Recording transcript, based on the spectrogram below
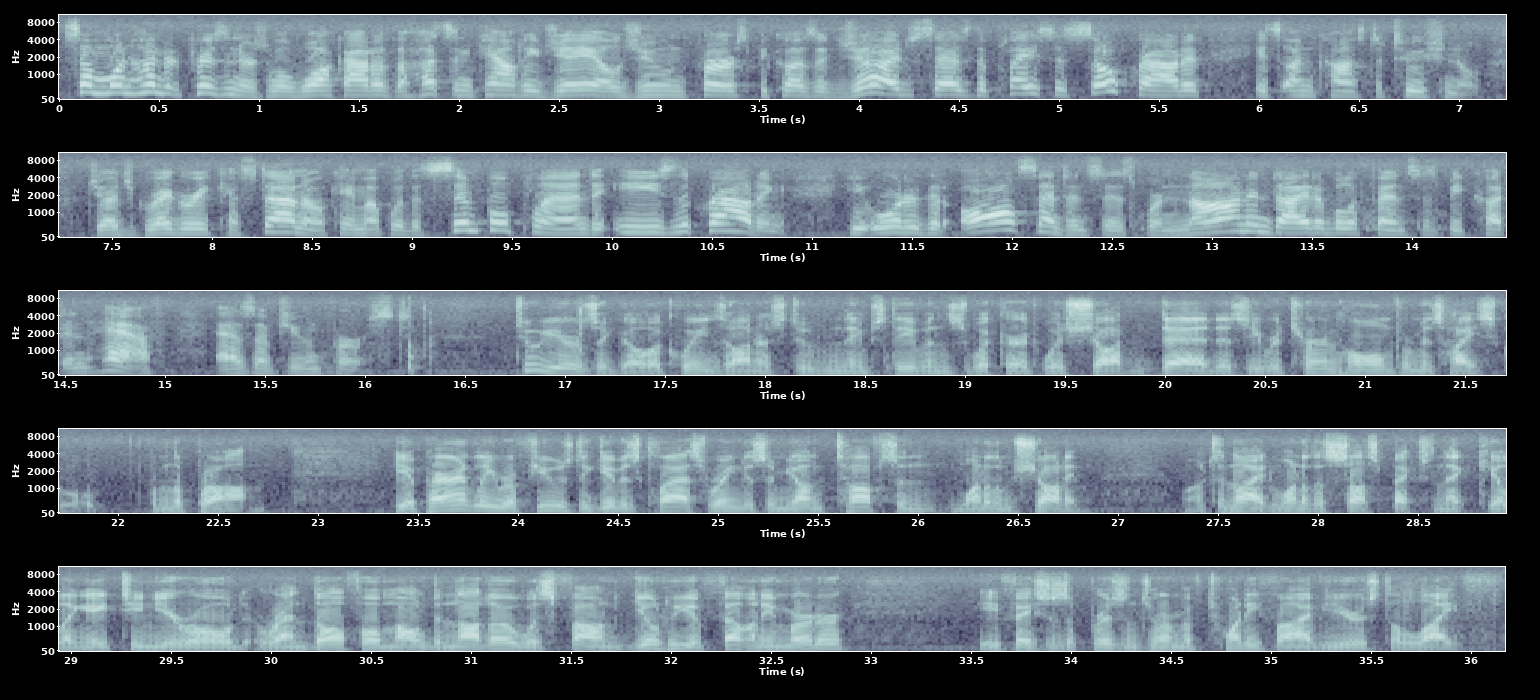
Some 100 prisoners will walk out of the Hudson County Jail June 1st because a judge says the place is so crowded it's unconstitutional. Judge Gregory Castano came up with a simple plan to ease the crowding. He ordered that all sentences for non-indictable offenses be cut in half as of June 1st. Two years ago, a Queens Honor student named Steven Zwickert was shot dead as he returned home from his high school, from the prom. He apparently refused to give his class ring to some young toughs, and one of them shot him. Well, tonight, one of the suspects in that killing, 18-year-old Randolfo Maldonado, was found guilty of felony murder. He faces a prison term of 25 years to life.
